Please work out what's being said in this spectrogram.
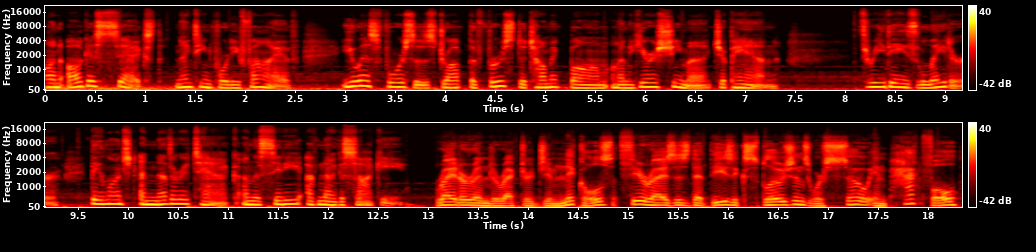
On August 6, 1945, U.S. forces dropped the first atomic bomb on Hiroshima, Japan. Three days later, they launched another attack on the city of Nagasaki. Writer and director Jim Nichols theorizes that these explosions were so impactful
